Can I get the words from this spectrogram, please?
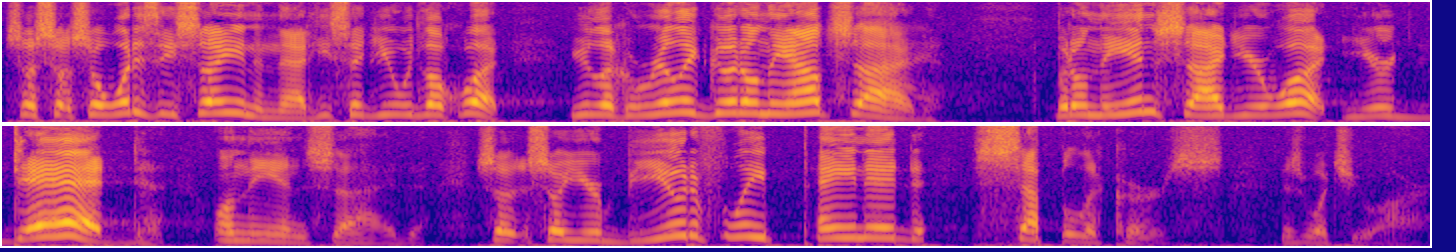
So, so, so what is he saying in that? He said you would look what? You look really good on the outside, but on the inside you're what? You're dead on the inside. So, so you're beautifully painted sepulchres is what you are.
